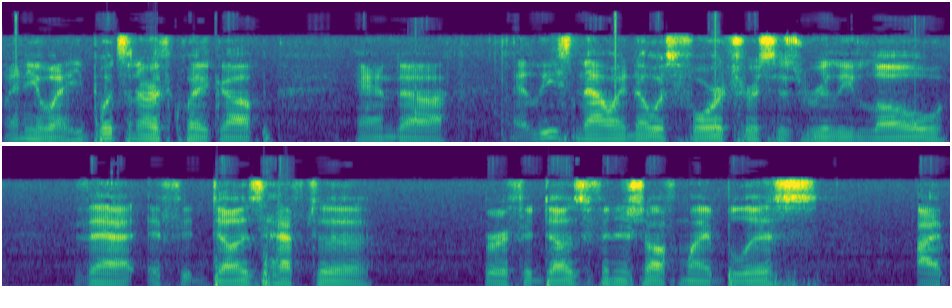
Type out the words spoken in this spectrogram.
Anyway, he puts an earthquake up, and uh, at least now I know his forretress is really low. That if it does have to, or if it does finish off my bliss, I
